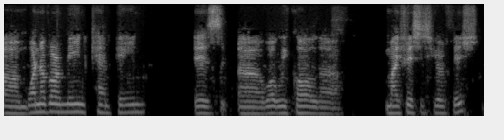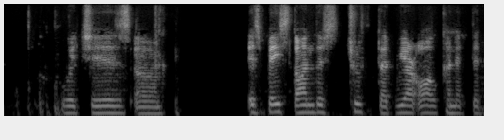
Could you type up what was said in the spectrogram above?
um, one of our main campaign is uh, what we call uh, "My Fish is Your Fish," which is um, is based on this truth that we are all connected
